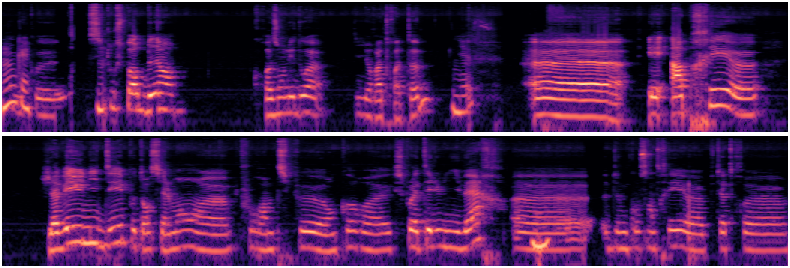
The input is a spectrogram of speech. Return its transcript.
Donc, euh, si tout se porte bien, croisons les doigts, il y aura trois tomes. Yes. Euh, et après, j'avais une idée potentiellement pour un petit peu encore exploiter l'univers, mhm. de me concentrer peut-être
